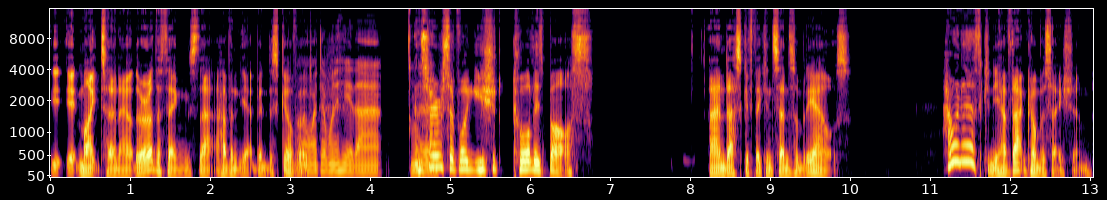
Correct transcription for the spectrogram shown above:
it, it might turn out there are other things that haven't yet been discovered. Oh, I don't want to hear that. and. Sarah said, well, you should call his boss and ask if they can send somebody else. How on earth can you have that conversation?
